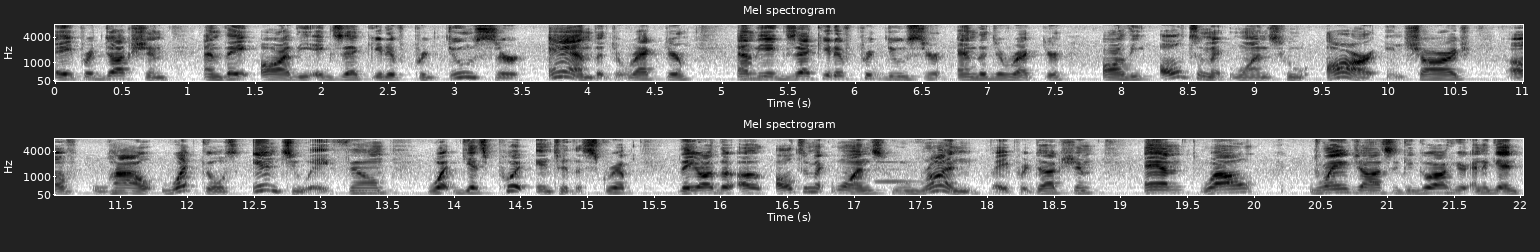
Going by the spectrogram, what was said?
a production, and they are the executive producer and the director. And the executive producer and the director are the ultimate ones who are in charge of how what goes into a film, what gets put into the script. They are the uh, ultimate ones who run a production. And while Dwayne Johnson could go out here and again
